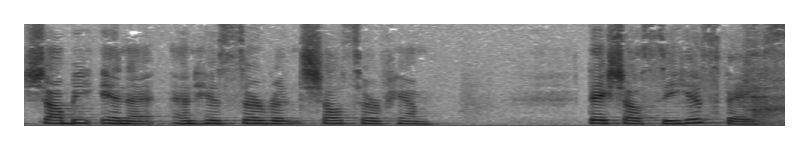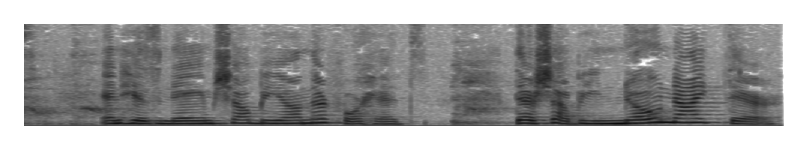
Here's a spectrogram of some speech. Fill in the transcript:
shall be in it, and his servants shall serve him. They shall see his face, and his name shall be on their foreheads. There shall be no night there.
